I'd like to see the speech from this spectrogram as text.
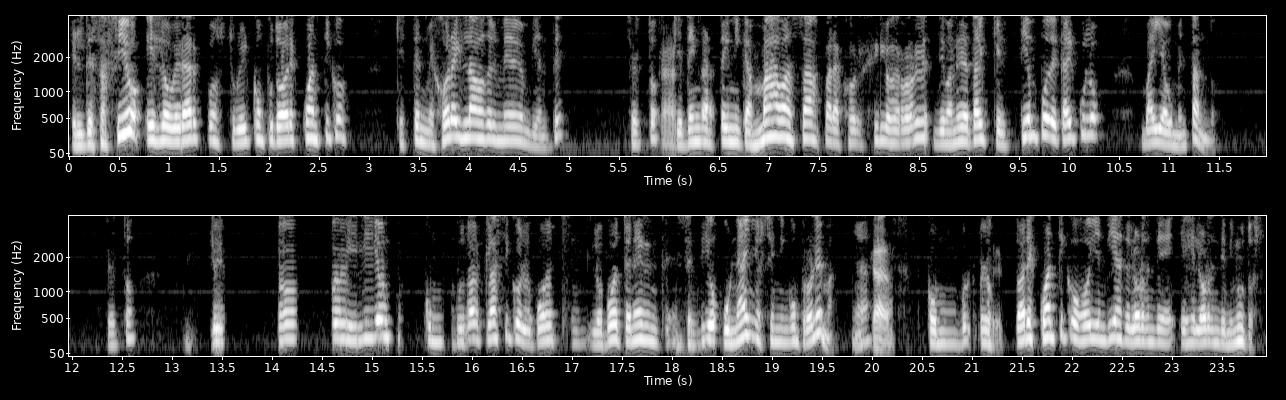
El desafío es lograr construir computadores cuánticos que estén mejor aislados del medio ambiente, ¿cierto? que tengan técnicas más avanzadas para corregir los errores de manera tal que el tiempo de cálculo vaya aumentando. ¿cierto? Yo, hoy día un computador clásico lo puedo, lo puedo tener en sentido un año sin ningún problema. Con los computadores cuánticos hoy en día es del orden de, es el orden de minutos.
